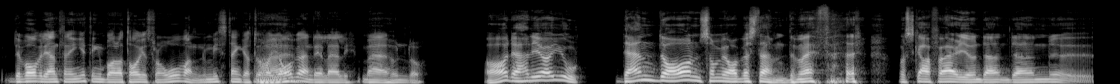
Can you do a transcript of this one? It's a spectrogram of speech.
det var väl egentligen ingenting bara taget från ovan. Jag misstänker att du har Nej. jagat en del älg med hund då. Ja, det hade jag gjort. Den dagen som jag bestämde mig för att skaffa älghund, den, den eh,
